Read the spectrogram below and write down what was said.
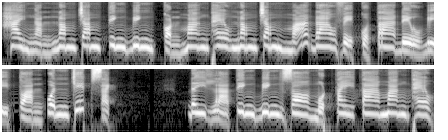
2.500 tinh binh còn mang theo 500 mã đao vệ của ta đều bị toàn quân chết sạch. Đây là tinh binh do một tay ta mang theo.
